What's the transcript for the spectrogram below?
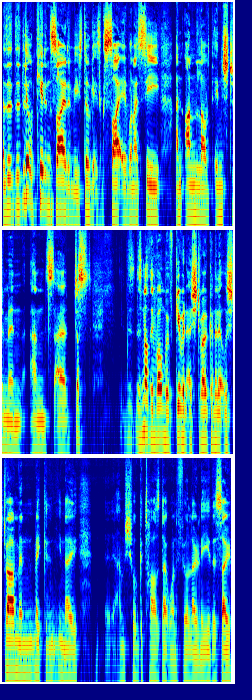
the, the little kid inside of me still gets excited when I see an unloved instrument and uh, just. There's, there's nothing wrong with giving it a stroke and a little strum and making, you know, I'm sure guitars don't want to feel lonely either. So,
